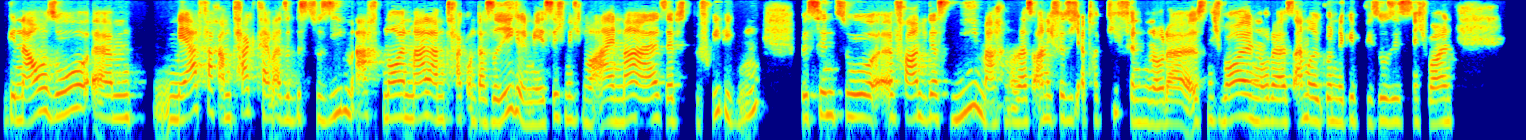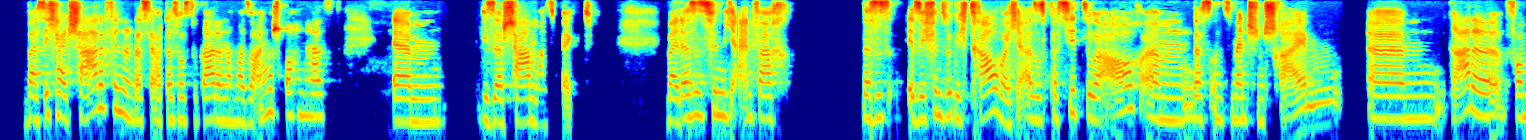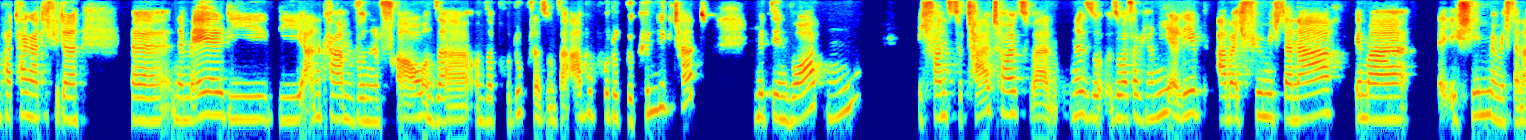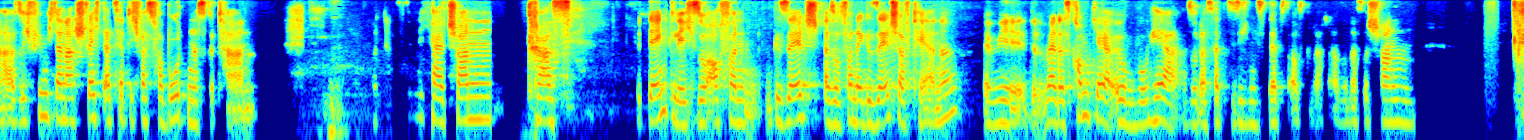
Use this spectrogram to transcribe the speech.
genauso ähm, mehrfach am Tag, teilweise bis zu sieben, acht, neun Mal am Tag und das regelmäßig, nicht nur einmal, selbst befriedigen, bis hin zu äh, Frauen, die das nie machen oder es auch nicht für sich attraktiv finden oder es nicht wollen oder es andere Gründe gibt, wieso sie es nicht wollen. Was ich halt schade finde, und das ist ja auch das, was du gerade nochmal so angesprochen hast, ähm, dieser Schamaspekt. Weil das ist, finde ich, einfach das ist, also ich finde es wirklich traurig. Also es passiert sogar auch, ähm, dass uns Menschen schreiben, ähm, gerade vor ein paar Tagen hatte ich wieder äh, eine Mail, die, die ankam, wo eine Frau unser, unser Produkt, also unser Abo-Produkt gekündigt hat, mit den Worten, ich fand es total toll, zwar, ne, so, sowas habe ich noch nie erlebt, aber ich fühle mich danach immer, ich schäme mich danach, also ich fühle mich danach schlecht, als hätte ich was Verbotenes getan. Und das finde ich halt schon krass bedenklich, so auch von Gesellschaft, also von der Gesellschaft her, ne? Weil das kommt ja irgendwo her. Also das hat sie sich nicht selbst ausgedacht. Also das ist schon.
